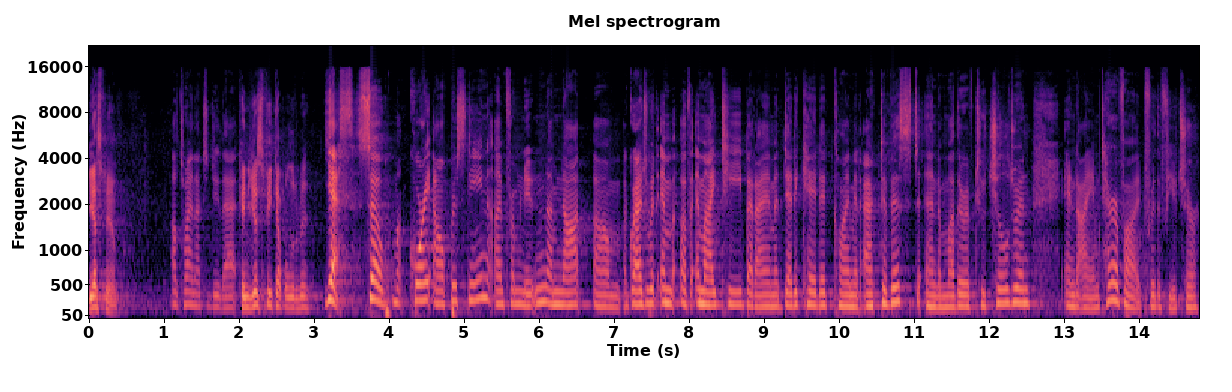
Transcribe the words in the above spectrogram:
yes, ma'am. I'll try not to do that. Can you just speak up a little bit? Yes. So, Corey Alperstein. I'm from Newton. I'm not um, a graduate M- of MIT, but I am a dedicated climate activist and a mother of two children, and I am terrified for the future.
